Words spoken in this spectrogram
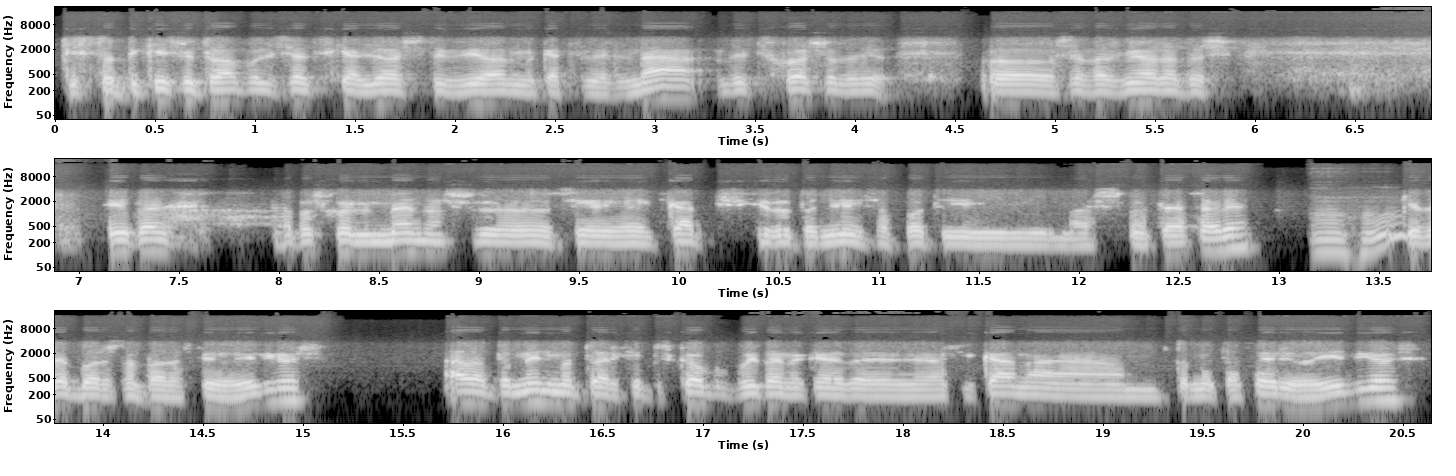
της τοπικής Μητρόπολης έτσι κι αλλιώς τη βιώνουμε καθημερινά. Δυστυχώς ο, ο Σεβασμιότατος ήταν απασχολημένος ε, σε κάποιες χειροτονίες από ό,τι μας μετέφερε mm-hmm. και δεν μπόρεσε να παραστεί ο ίδιος αλλά το μήνυμα του Αρχιεπισκόπου που ήταν ε, αρχικά να το μεταφέρει ο ίδιος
